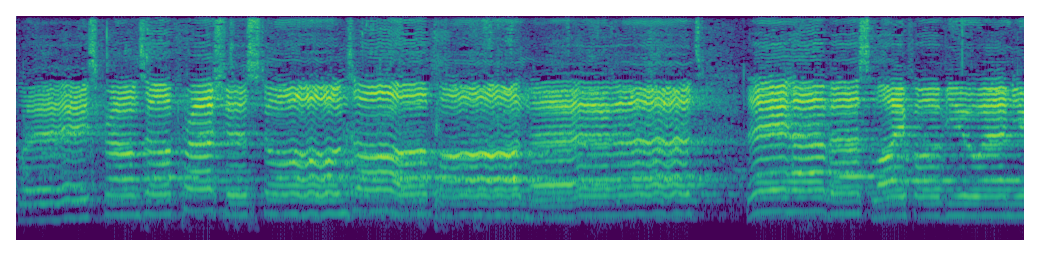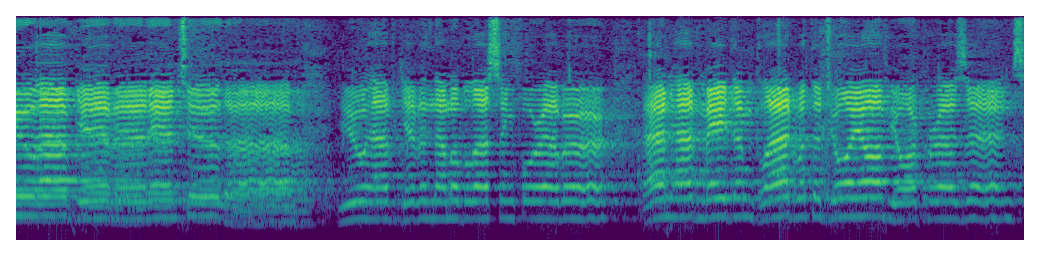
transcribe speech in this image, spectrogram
Place crowns of precious stones upon their heads. They have asked life of you, and you have given it to them. You have given them a blessing forever, and have made them glad with the joy of your presence.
